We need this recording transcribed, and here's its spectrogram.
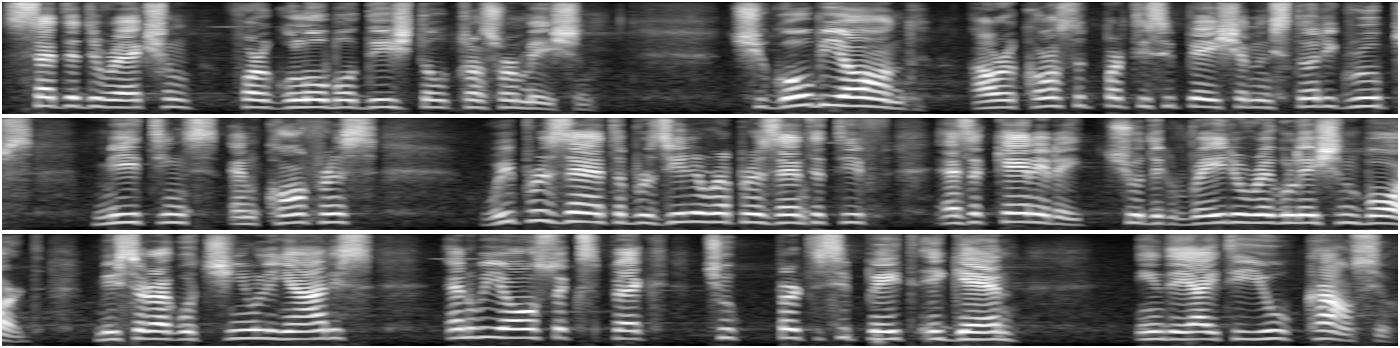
set the direction for global digital transformation. To go beyond our constant participation in study groups, meetings, and conference, we present a Brazilian representative as a candidate to the Radio Regulation Board, Mr. Agostinho Linhares, and we also expect to participate again in the ITU Council.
